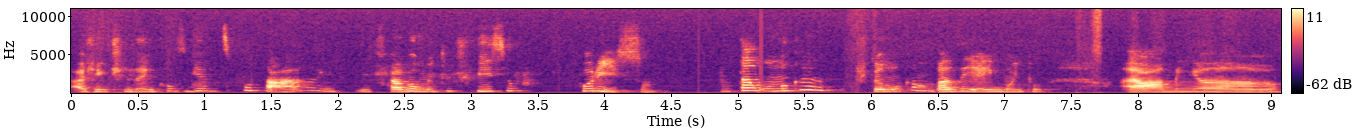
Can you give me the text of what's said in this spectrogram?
a gente nem conseguia disputar e ficava muito difícil por isso. Então, eu nunca, acho que eu nunca baseei muito a minha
